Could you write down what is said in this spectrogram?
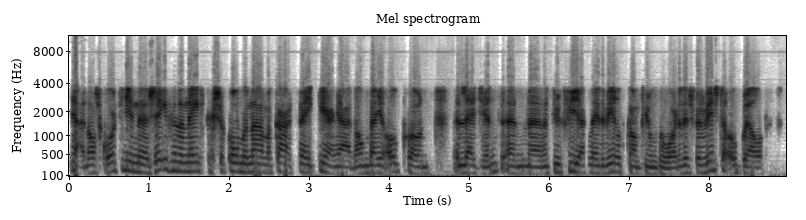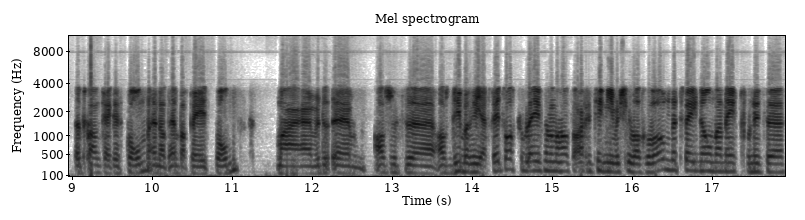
Ja, en dan scoort hij in 97 seconden na elkaar twee keer. Ja, dan ben je ook gewoon een legend. En uh, natuurlijk vier jaar geleden wereldkampioen geworden. Dus we wisten ook wel dat Frankrijk het kon en dat Mbappé het kon. Maar uh, als, het, als Di Maria fit was gebleven, dan had Argentinië misschien wel gewoon met 2-0 na 90 minuten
